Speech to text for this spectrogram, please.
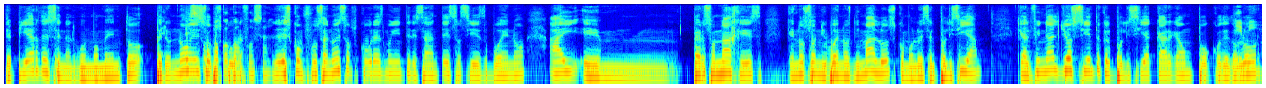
te pierdes en algún momento, pero no es, es un Poco confusa. Es confusa, no es oscura, es muy interesante, eso sí es bueno. Hay em, personajes que no son ni buenos ni malos, como lo es el policía, que al final yo siento que el policía carga un poco de dolor.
